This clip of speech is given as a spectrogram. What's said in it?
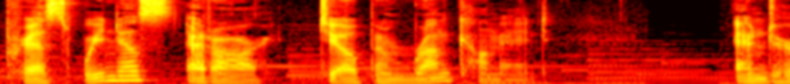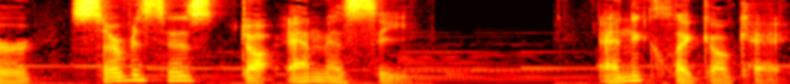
Press Windows R to open Run command. Enter services.msc and click OK.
